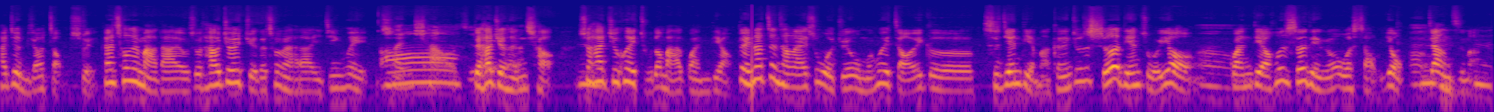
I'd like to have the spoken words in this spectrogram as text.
他就比较早睡，但抽水马达有时候他就会觉得抽水马达已经会很吵对他觉得很吵，所以他嗯就会主动把它关掉。对，那正常来说，我觉得我们会找一个时间点嘛，可能就是十二点左右嗯关掉，或者十二点左右我少用、嗯这样子嘛。嗯，嗯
